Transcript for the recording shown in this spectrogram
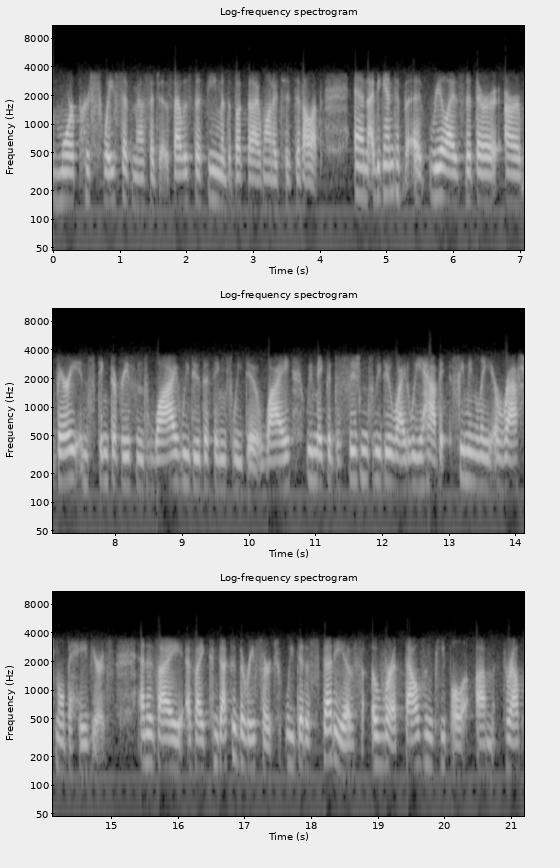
more persuasive messages, that was the theme of the book that I wanted to develop. And I began to uh, realize that there are very instinctive reasons why we do the things we do, why we make the decisions we do, why we have seemingly irrational behaviors. And as I as I conducted the research, we did a study of over a thousand people um, throughout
